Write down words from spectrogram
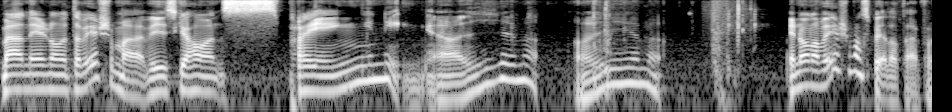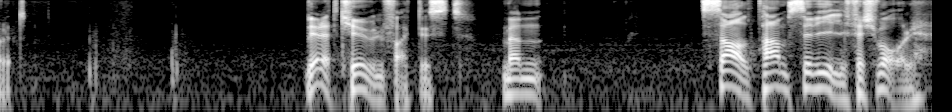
Men är det någon av er som är? Vi ska ha en sprängning. Jajamän. Jajamän. Är det någon av er som har spelat det här förut? Det är rätt kul faktiskt. Men Salthamns civilförsvar.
